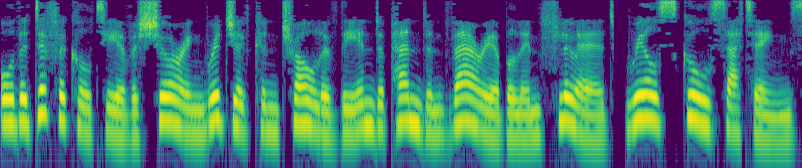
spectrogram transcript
or the difficulty of assuring rigid control of the independent variable in fluid, real school settings.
